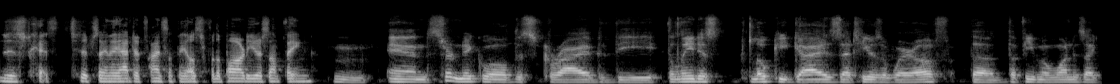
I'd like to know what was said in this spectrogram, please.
just kept saying they had to find something else for the party or something. Hmm. And Sir Nick will describe the the latest Loki guys that he was aware of. The the female one is like,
